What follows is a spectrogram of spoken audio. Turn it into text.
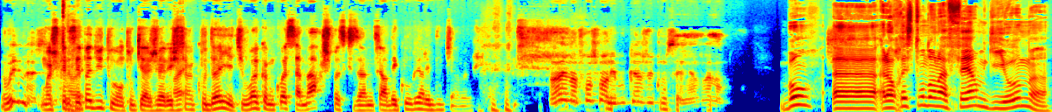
Oui, Moi, je ne connaissais pas du tout. En tout cas, j'ai allé jeter un coup d'œil et tu vois comme quoi ça marche parce que ça va me faire découvrir les bouquins. ouais, non, franchement, les bouquins, je conseille, hein, vraiment. Bon, euh, alors restons dans la ferme, Guillaume.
